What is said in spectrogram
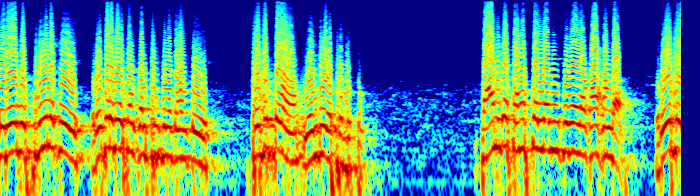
ఈరోజు స్త్రీలకి రిజర్వేషన్ కల్పించినటువంటి ప్రభుత్వం ఎన్డీఏ ప్రభుత్వం. స్థానిక సంస్థల నుంచి కాకుండా రేపు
